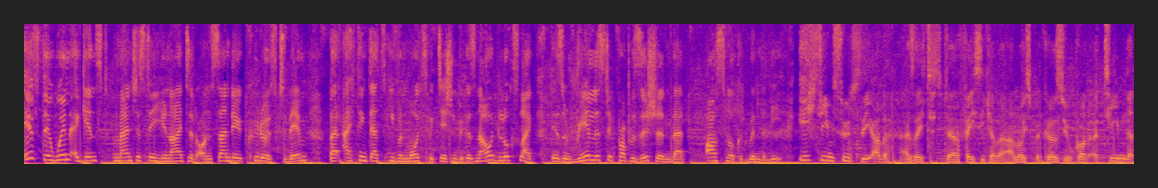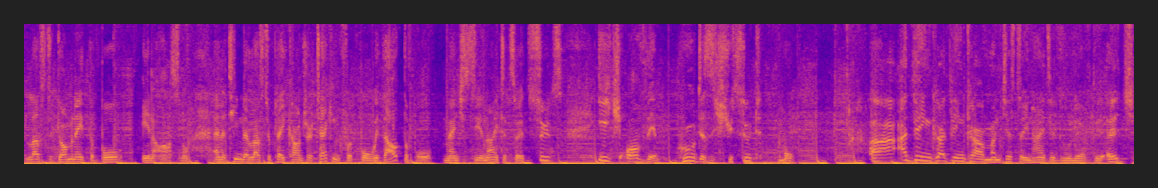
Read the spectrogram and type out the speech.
If they win against Manchester United on Sunday, kudos to them. But I think that's even more expectation because now it looks like there's a realistic proposition that Arsenal could win the league. Each team suits the other as they t- uh, face each other, Alois, because you've got a team that loves to dominate the ball in Arsenal and a team that loves to play counter-attacking football without the ball, Manchester United. So it suits each of them. Who does it suit more? Uh, I think I think uh, Manchester United will have the edge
